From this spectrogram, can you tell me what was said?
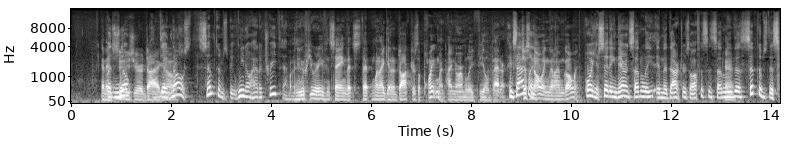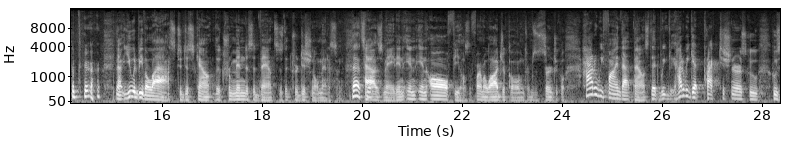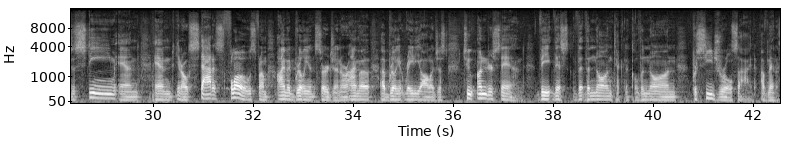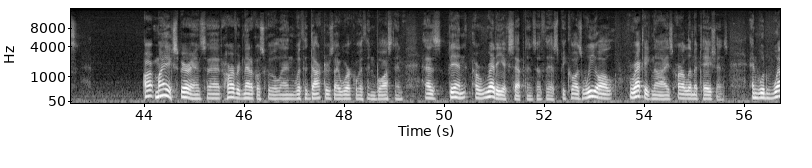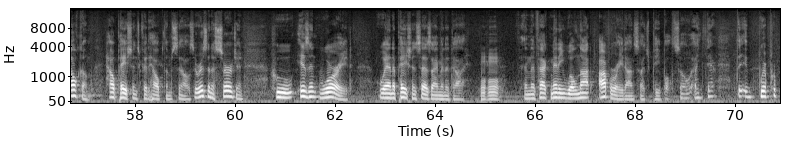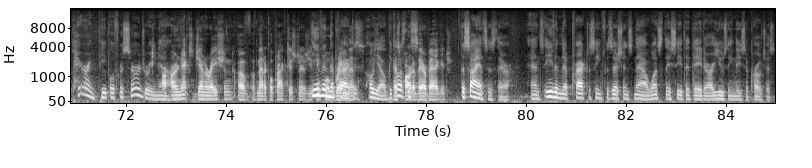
And then but as soon no- as you're diagnosed, diagnosed, symptoms, be, we know how to treat them. You, you were even saying that, that when I get a doctor's appointment, I normally feel better. Exactly. Just knowing that I'm going. Or you're sitting there and suddenly in the doctor's office and suddenly Yeah. the symptoms disappear. Now, you would be the last to discount the tremendous advances that traditional medicine That's right. has made in, in, in all fields, the pharmacological, in terms of surgical. How do we find that balance? That we, how do we get practitioners who, whose esteem and, and you know, status flows from I'm a brilliant surgeon or I'm a, a brilliant radiologist to understand the, this, the, the non-technical, the non-procedural side of medicine? Our, my experience at Harvard Medical School and with the doctors I work with in Boston has been a ready acceptance of this because we all recognize our limitations and would welcome how patients could help themselves. There isn't a surgeon who isn't worried when a patient says, I'm going to die. hmm And in fact, many will not operate on such people. So uh, they're, we're preparing people for surgery now. Our, our next generation of, of medical practitioners, you think, even will the bring this Oh yeah, because as part the, of their baggage? the science is there, and even the practicing physicians now, once they see the data, are using these approaches.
